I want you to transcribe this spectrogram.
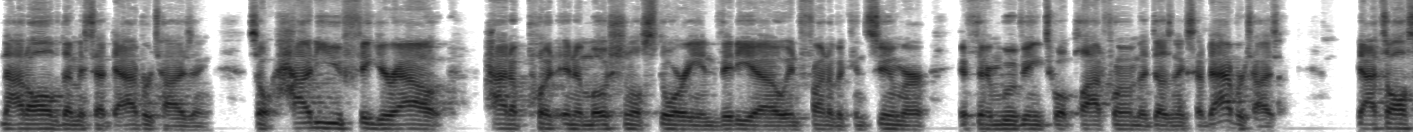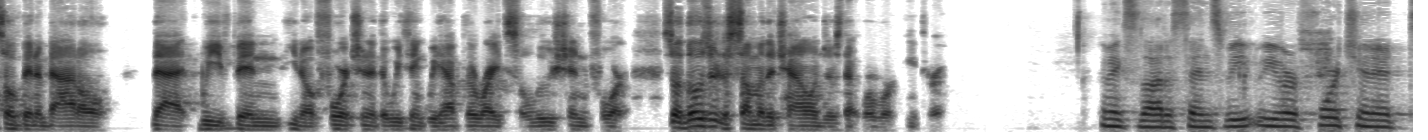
Not all of them accept advertising. So how do you figure out how to put an emotional story in video in front of a consumer if they're moving to a platform that doesn't accept advertising? That's also been a battle that we've been, you know, fortunate that we think we have the right solution for. So those are just some of the challenges that we're working through. That makes a lot of sense. We we were fortunate.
